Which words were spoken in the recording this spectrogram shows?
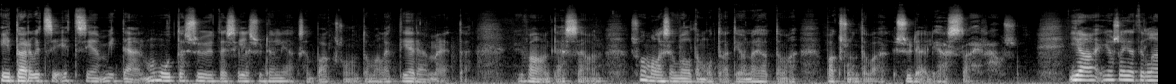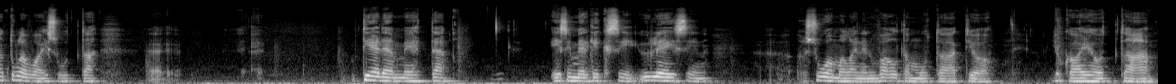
Ei tarvitse etsiä mitään muuta syytä sille sydänlihaksen paksuuntumalle. Tiedämme, että hyvä on tässä on suomalaisen valtamutaation aiheuttama paksuuntava sydänlihassairaus. Ja jos ajatellaan tulevaisuutta, tiedämme, että esimerkiksi yleisin suomalainen valtamutaatio, joka aiheuttaa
